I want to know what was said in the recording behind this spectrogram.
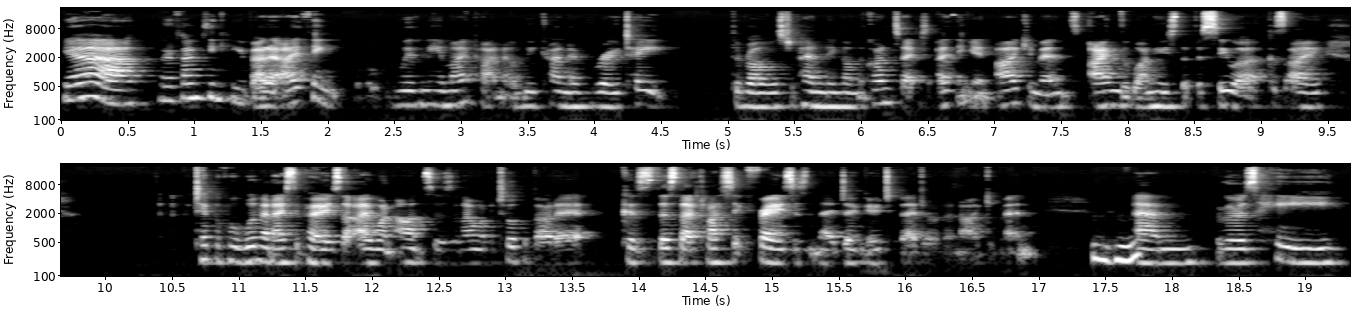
Yeah, but if I'm thinking about it, I think with me and my partner, we kind of rotate the roles depending on the context. I think in arguments, I'm the one who's the pursuer because I, typical woman, I suppose, that I want answers and I want to talk about it because there's that classic phrase, isn't there? Don't go to bed on an argument. Mm-hmm. Um, whereas he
